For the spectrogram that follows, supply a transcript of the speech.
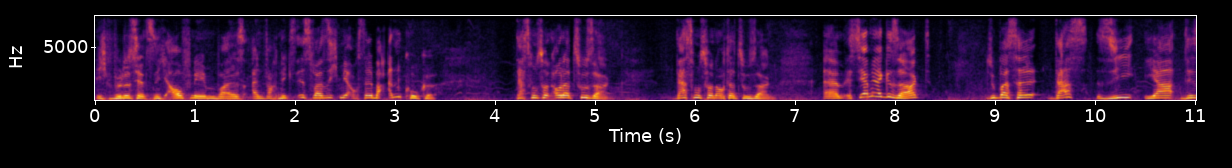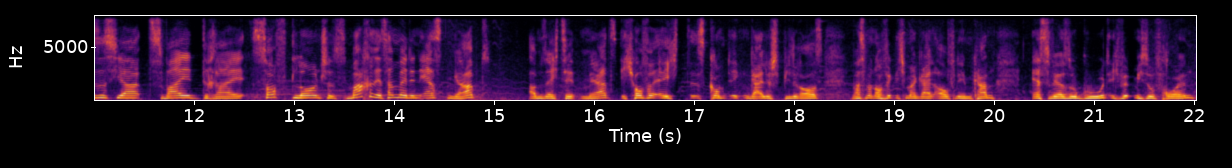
ich würde es jetzt nicht aufnehmen, weil es einfach nichts ist, was ich mir auch selber angucke. Das muss man auch dazu sagen. Das muss man auch dazu sagen. Ähm, sie haben ja gesagt, Supercell, dass sie ja dieses Jahr zwei, drei Soft-Launches machen. Jetzt haben wir den ersten gehabt am 16. März. Ich hoffe echt, es kommt irgendein geiles Spiel raus, was man auch wirklich mal geil aufnehmen kann. Es wäre so gut. Ich würde mich so freuen,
